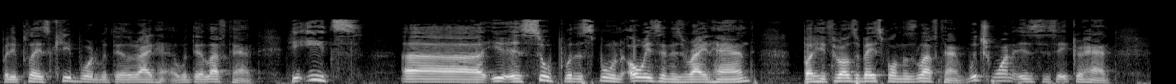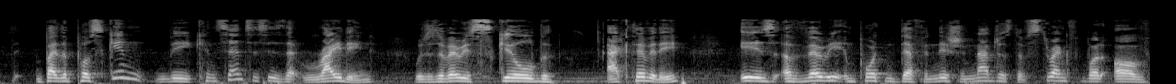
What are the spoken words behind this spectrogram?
but he plays keyboard with their right hand, with their left hand. He eats uh, his soup with a spoon, always in his right hand, but he throws a baseball in his left hand. Which one is his ikar hand? By the poskim, the consensus is that writing, which is a very skilled activity, is a very important definition, not just of strength, but of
